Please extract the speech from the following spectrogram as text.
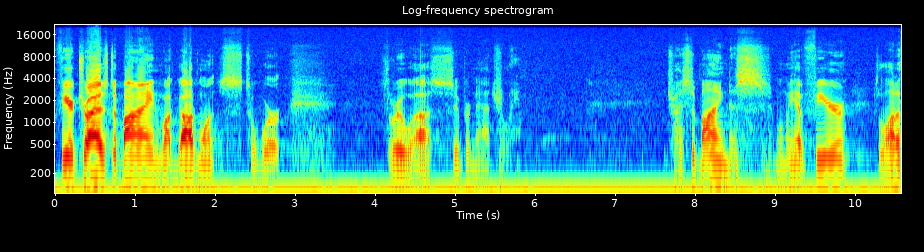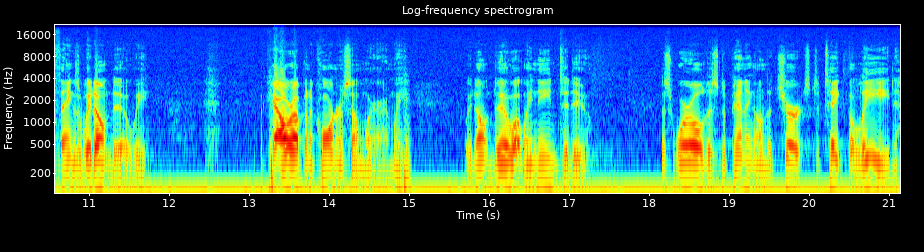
Fear tries to bind what God wants to work through us supernaturally. Tries to bind us. When we have fear, there's a lot of things we don't do. We we cower up in a corner somewhere and we we don't do what we need to do. This world is depending on the church to take the lead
